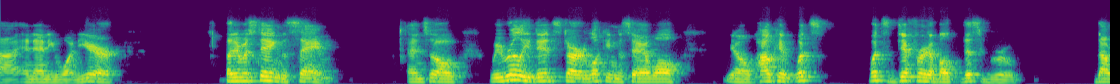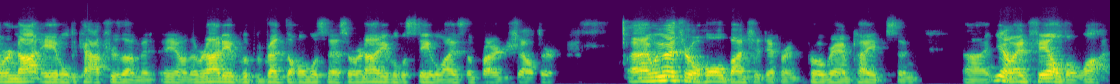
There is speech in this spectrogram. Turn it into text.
uh, in any one year, but it was staying the same. And so we really did start looking to say, well, you know, how can what's what's different about this group that we're not able to capture them, and you know, that we're not able to prevent the homelessness, or we're not able to stabilize them prior to shelter. And uh, we went through a whole bunch of different program types and uh, you know, and failed a lot,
